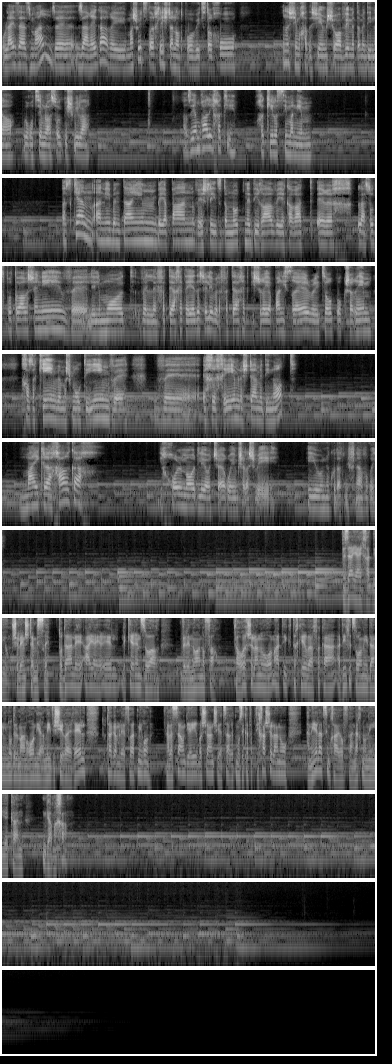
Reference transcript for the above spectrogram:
אולי זה הזמן? זה, זה הרגע? הרי משהו יצטרך להשתנות פה, ויצטרכו אנשים חדשים שאוהבים את המדינה ורוצים לעשות בשבילה. אז היא אמרה לי, חכי, חכי לסימנים. אז כן, אני בינתיים ביפן ויש לי הזדמנות נדירה ויקרת ערך לעשות פה תואר שני וללמוד ולפתח את הידע שלי ולפתח את קשרי יפן-ישראל וליצור פה קשרים חזקים ומשמעותיים ו... והכרחיים לשתי המדינות. מה יקרה אחר כך? יכול מאוד להיות שהאירועים של השביעי יהיו נקודת מפנה עבורי. וזה היה אחד ביום, של N12. תודה לאיה הראל, לקרן זוהר ולנועה נופר. העורך שלנו הוא רום אטיק, תחקיר והפקה, עדי חצרוני, דני נודלמן, רוני ארני ושירה הראל. תודה גם לאפרת מירון. על הסאונד יאיר בשן שיצר את מוזיקת הפתיחה שלנו. אני אלעד שמחיוף ואנחנו נהיה כאן גם מחר.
